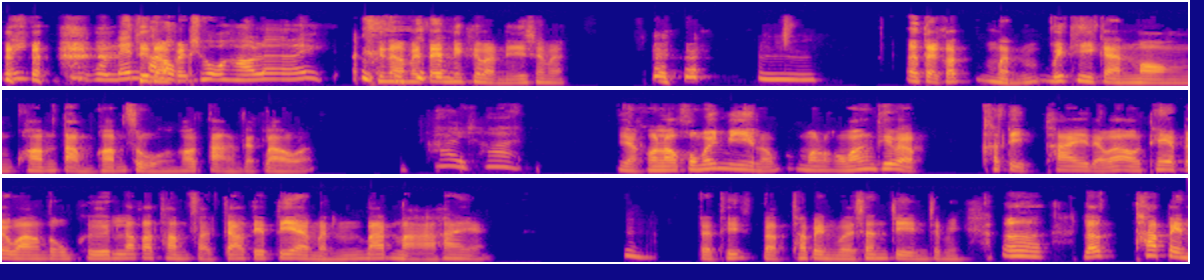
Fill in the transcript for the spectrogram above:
เฮ้ยโหเล่นที่ตเราลไปกโชว์เขาเลย ที่น้าไปเต้นนี่คือแบบนี้ใช่ไหมอืมเออแต่ก็เหมือนวิธีการมองความต่ำความสูงของเขาต่างจากเราอะใช่ใช่อย่างของเราคงไม่มีหรอกมองของว่างที่แบบคติไทยแต่ว่าเอาเทพไปวางตรงพื้น แล้วก็ทำสัตว์เจ้าเตี้ยๆเหมือนบ้านหมาให้อะอืมแต่ที่แบบถ้าเป็นเวอร์ชันจีนจะมี เออ แล้วถ้าเป็น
